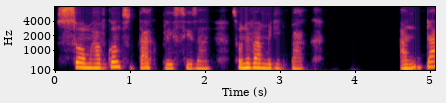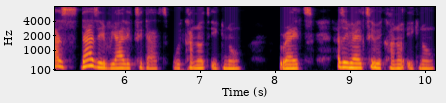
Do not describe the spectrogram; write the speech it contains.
some have gone to dark places and some never made it back. And that's that's a reality that we cannot ignore, right? That's a reality we cannot ignore.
